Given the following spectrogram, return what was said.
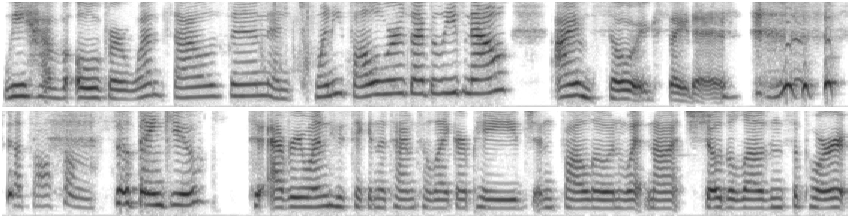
We have over 1,020 followers, I believe, now. I am so excited. That's awesome. so thank you to everyone who's taken the time to like our page and follow and whatnot, show the love and support,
